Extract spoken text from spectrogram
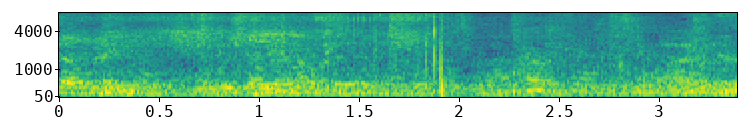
Thank you.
